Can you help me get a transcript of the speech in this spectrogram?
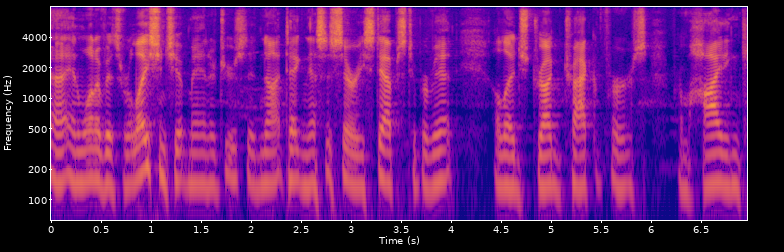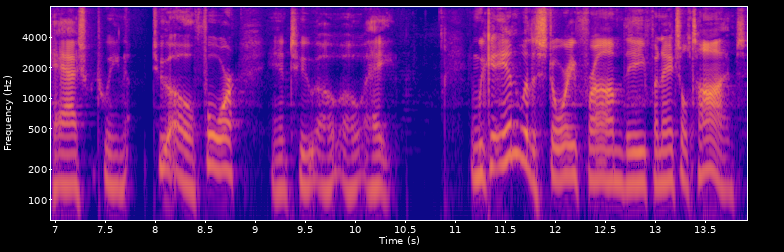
uh, and one of its relationship managers did not take necessary steps to prevent alleged drug traffickers from hiding cash between 2004 and 2008. And we could end with a story from the Financial Times,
